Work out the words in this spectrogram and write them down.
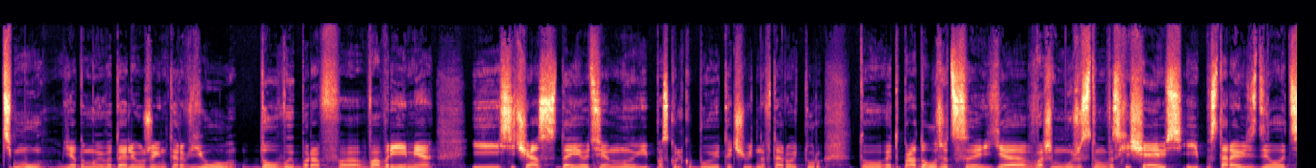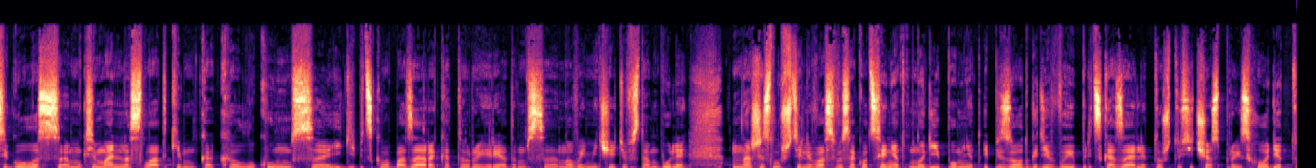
тьму, я думаю, вы дали уже интервью до выборов, э, во время и сейчас даете. Ну и поскольку будет, очевидно, второй тур, то это продолжится. Я вашим мужеством восхищаюсь и постараюсь сделать голос максимально сладким, как лукум с египетского базара, который рядом с новой мечетью в Стамбуле. Наши слушатели вас высоко ценят. Многие помнят эпизод, где вы предсказали то, что сейчас происходит,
